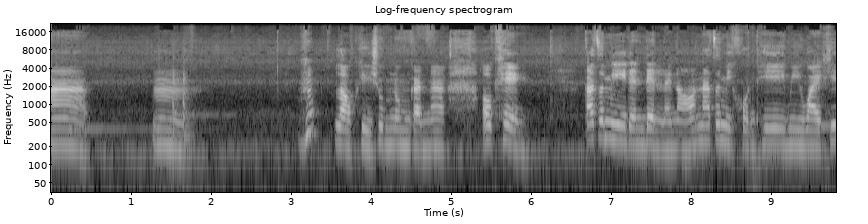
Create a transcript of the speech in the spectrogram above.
มาก ๆ อืมเหล่าผีชุมนุมกันนะ โอเค ก็จะมีเด่นๆเลยเนาะ น่าจะมีคนที่มีวัยที่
